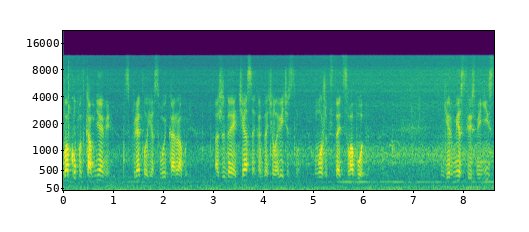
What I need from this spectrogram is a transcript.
Глубоко под камнями спрятал я свой корабль, ожидая часа, когда человечество может стать свободным. Гермес Трисмегист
